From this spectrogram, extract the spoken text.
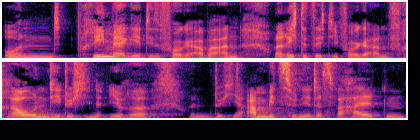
und primär geht diese Folge aber an, oder richtet sich die Folge an Frauen, die durch ihre, durch ihr ambitioniertes Verhalten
